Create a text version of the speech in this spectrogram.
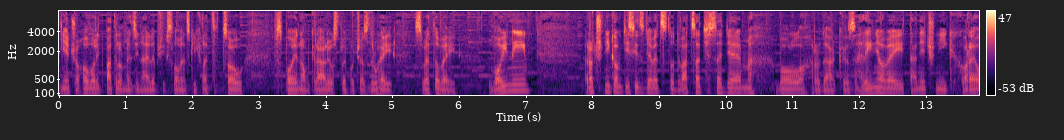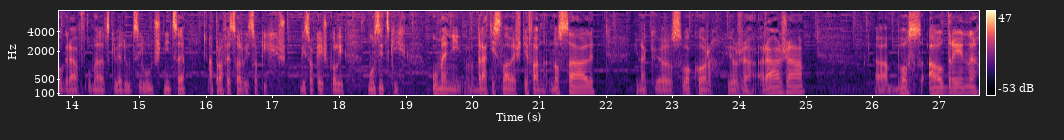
niečo hovoriť. Patril medzi najlepších slovenských letcov v Spojenom kráľovstve počas druhej svetovej vojny. Ročníkom 1927 bol rodák z Hriňovej, tanečník, choreograf, umelecký vedúci Lúčnice a profesor vysokých, Vysokej školy muzických umení v Bratislave Štefan Nosáľ, inak e, svokor Joža Ráža, Bos Aldrin,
